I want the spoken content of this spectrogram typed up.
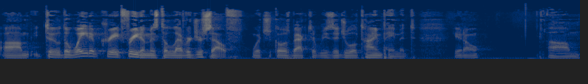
um, to the way to create freedom is to leverage yourself, which goes back to residual time payment. You know, um,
